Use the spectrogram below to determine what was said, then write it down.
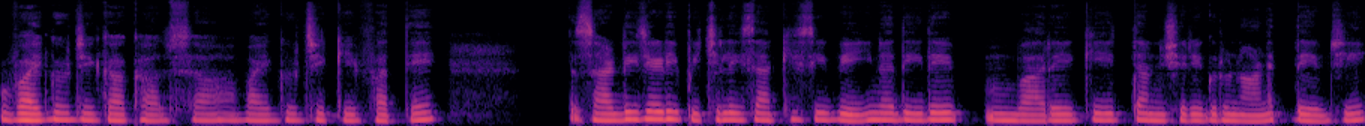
ਵਾਹਿਗੁਰੂ ਜੀ ਕਾ ਖਾਲਸਾ, ਵਾਹਿਗੁਰੂ ਜੀ ਕੀ ਫਤਿਹ। ਸਾਡੀ ਜਿਹੜੀ ਪਿਛਲੀ ਸਾਖੀ ਸੀ, ਵੇਈ ਨਦੀ ਦੇ ਬਾਰੇ ਕਿ ਧੰਨ ਸ਼੍ਰੀ ਗੁਰੂ ਨਾਨਕ ਦੇਵ ਜੀ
